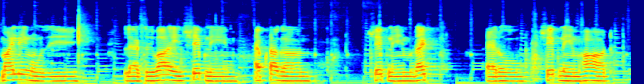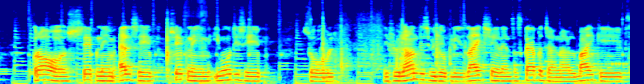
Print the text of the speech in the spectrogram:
Smiley emoji let's revise shape name heptagon shape name right arrow shape name heart cross shape name l shape shape name emoji shape soul. If you learned this video please like share and subscribe the channel. Bye kids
